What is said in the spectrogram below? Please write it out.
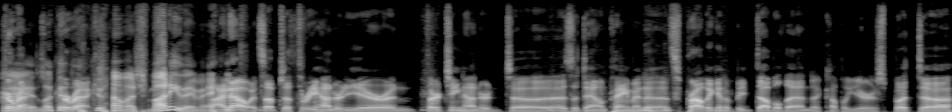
Correct. look at correct. look at how much money they make. I know it's up to three hundred a year and thirteen hundred uh, as a down payment. Uh, it's probably going to be double that in a couple years. But uh,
